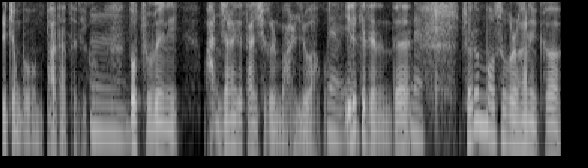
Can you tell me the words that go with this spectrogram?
일정 부분 받아들이고 음. 또 주변이 완전하게 단식을 만류하고 네, 예. 이렇게 되는데 네. 저런 모습을 하니까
